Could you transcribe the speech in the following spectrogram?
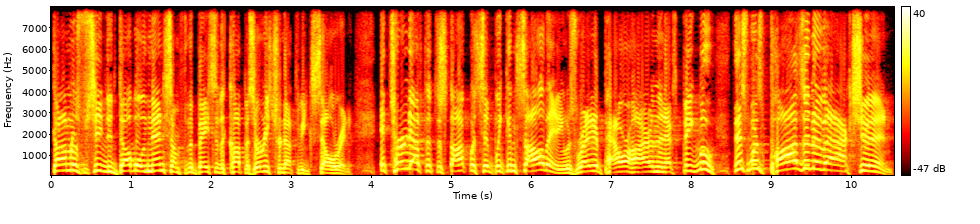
Domino's proceeded to double and then some from the base of the cup as earnings turned out to be accelerating. It turned out that the stock was simply consolidating. It was ready to power higher in the next big move. This was positive action.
